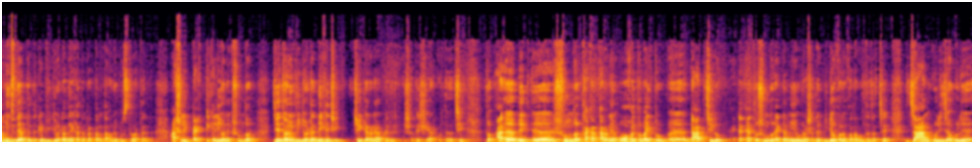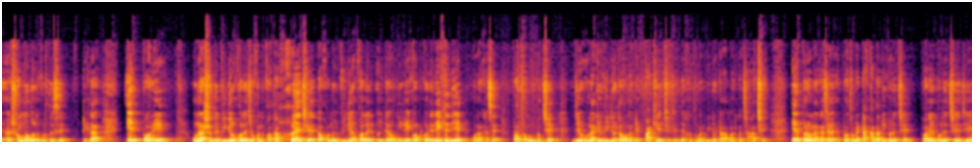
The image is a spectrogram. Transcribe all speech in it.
আমি যদি আপনাদেরকে ভিডিওটা দেখাতে পারতাম তাহলে বুঝতে পারতেন। আসলে প্র্যাকটিক্যালি অনেক সুন্দর। যেহেতু আমি ভিডিওটা দেখেছি, সেই কারণে আপনাদের সাথে শেয়ার করতে যাচ্ছি। তো সুন্দর থাকার কারণে ও হয়তো বা একটু ডাক ছিল। একটা এত সুন্দর একটা মেয়ে ওনার সাথে ভিডিও কলে কথা বলতে যাচ্ছে, জান কলিজা বলে সম্বোধন করতেছে, ঠিক না? এরপরে ওনার সাথে ভিডিও কলে যখন কথা হয়েছে, তখন ওই ভিডিও কলের ওইটা উনি রেকর্ড করে রেখে দিয়ে ওনার কাছে প্রথম হচ্ছে যে ওনাকে ভিডিওটা ওনাকে পাঠিয়েছে যে, দেখো, তোমার ভিডিওটা আমার কাছে আছে। এরপরে ওনার কাছে প্রথমে টাকা দাবি করেছে, পরে বলেছে যে,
